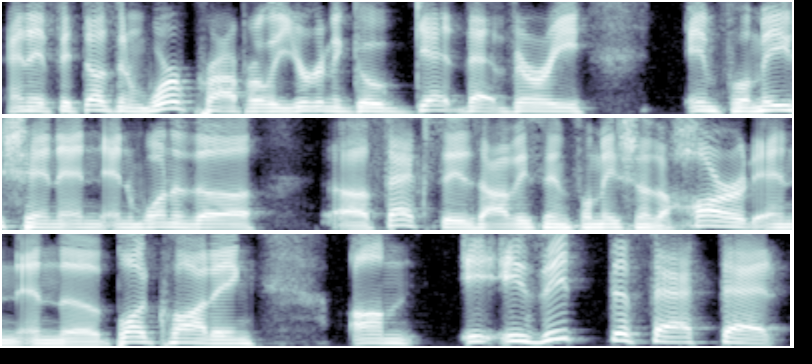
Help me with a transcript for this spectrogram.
And if it doesn't work properly, you're going to go get that very inflammation. And, and one of the uh, effects is obviously inflammation of the heart and, and the blood clotting. Um, is it the fact that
